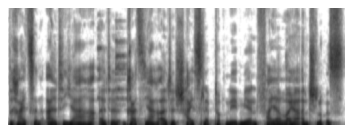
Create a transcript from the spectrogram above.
13 alte Jahre alte, 13 Jahre alte Scheiß-Laptop neben mir einen Firewire-Anschluss.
